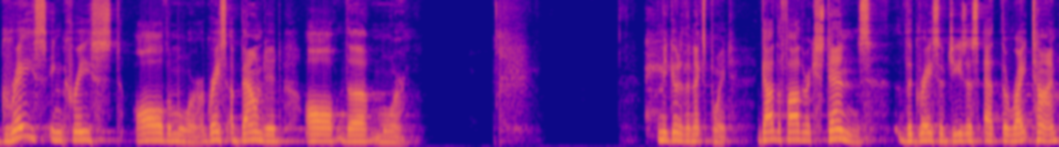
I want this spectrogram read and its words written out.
grace increased all the more, or grace abounded all the more. Let me go to the next point. God the Father extends the grace of Jesus at the right time,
